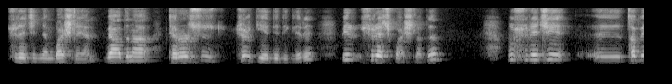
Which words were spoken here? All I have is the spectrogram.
sürecinden başlayan ve adına terörsüz Türkiye dedikleri bir süreç başladı. Bu süreci e, tabi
